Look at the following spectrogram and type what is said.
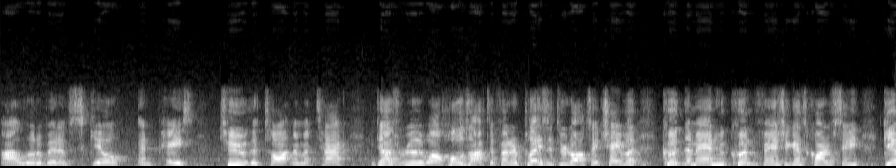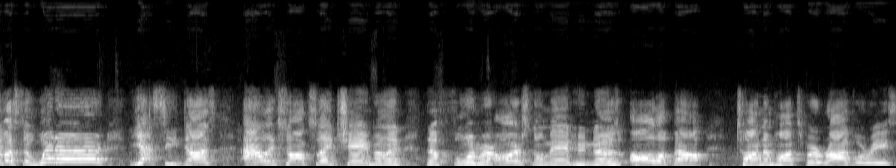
a little bit of skill and pace to the Tottenham attack. He does really well, holds off defender, plays it through to Oxlade-Chamberlain. Could the man who couldn't finish against Cardiff City give us the winner? Yes, he does. Alex Oxlade Chamberlain, the former Arsenal man who knows all about Tottenham Hotspur rivalries.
